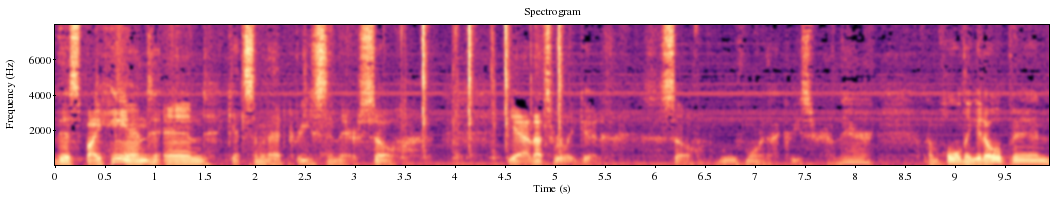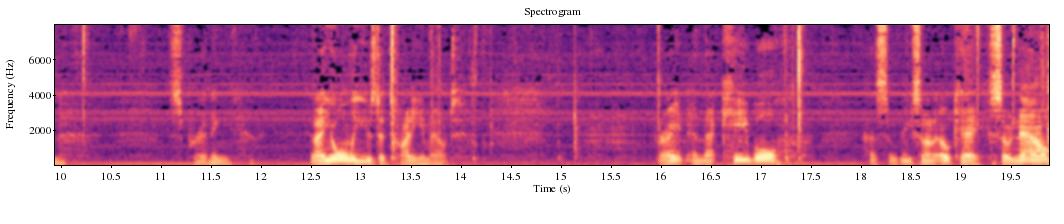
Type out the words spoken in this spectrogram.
this by hand and get some of that grease in there. So yeah, that's really good. So move more of that grease around there. I'm holding it open, spreading, and I only used a tiny amount right? And that cable has some grease on it. Okay, so now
